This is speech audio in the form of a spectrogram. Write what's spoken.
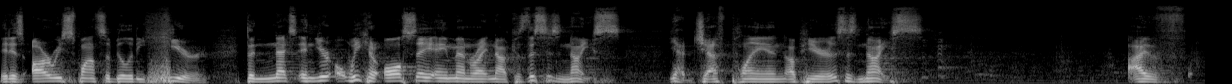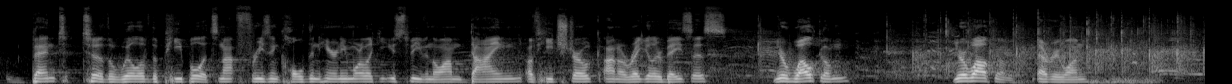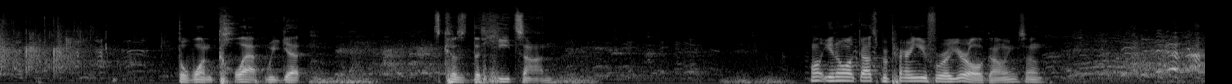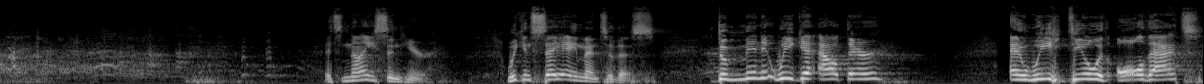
It is our responsibility here. The next, and we can all say amen right now because this is nice. Yeah, Jeff playing up here. This is nice. I've bent to the will of the people. It's not freezing cold in here anymore like it used to be, even though I'm dying of heat stroke on a regular basis. You're welcome. You're welcome, everyone. The one clap we get, it's because the heat's on. Well, you know what? God's preparing you for a year all going, so. It's nice in here. We can say amen to this. The minute we get out there and we deal with all that,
